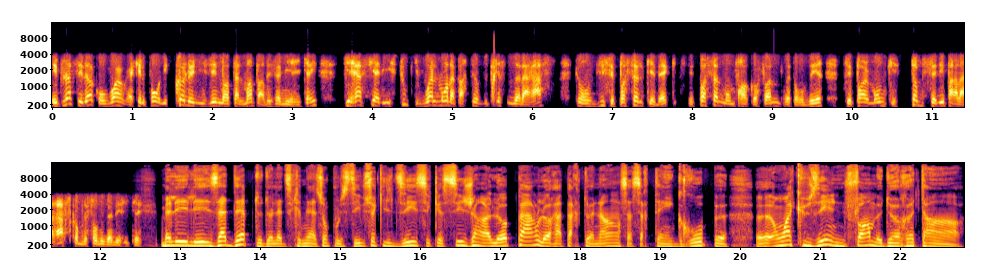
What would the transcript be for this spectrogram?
Et puis là, c'est là qu'on voit à quel point on est colonisé mentalement par des Américains qui racialisent tout, qui voient le monde à partir du prisme de la race, puis on se dit c'est pas ça le Québec, c'est pas ça le monde francophone, pourrait-on dire, c'est pas un monde qui est obsédé par la race comme le sont les Américains. Mais les adeptes de la discrimination positive, ce qu'ils disent, c'est que ces gens-là parlent leur appartenance à certains groupes, euh, ont accusé une forme de retard.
